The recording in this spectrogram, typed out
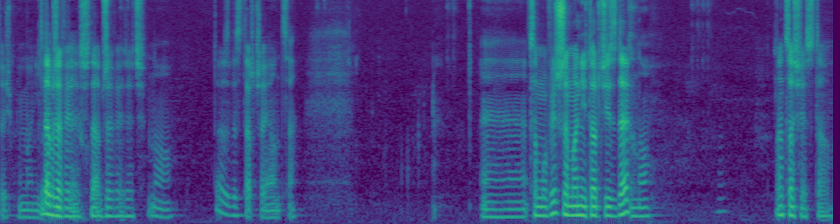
coś mi monitoruje. Dobrze wiedzieć, dobrze wiedzieć. No, to jest wystarczające. E, Co mówisz, że monitor ci zdechł? no, No co się stało?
